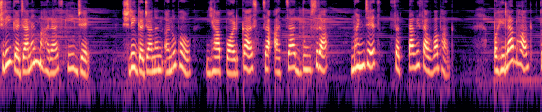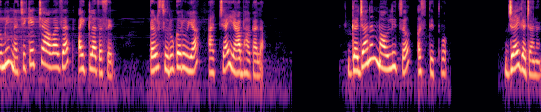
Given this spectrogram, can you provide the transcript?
श्री गजानन महाराज की जय. श्री गजानन अनुभव ह्या पॉडकास्टचा आजचा दुसरा म्हणजेच सत्तावीसावा भाग. पहिला भाग तुम्ही नचिकेतच्या आवाजात ऐकलाच असेल. तर सुरू करूया आजच्या या भागाला. गजानन माऊलीचं अस्तित्व. जय गजानन.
